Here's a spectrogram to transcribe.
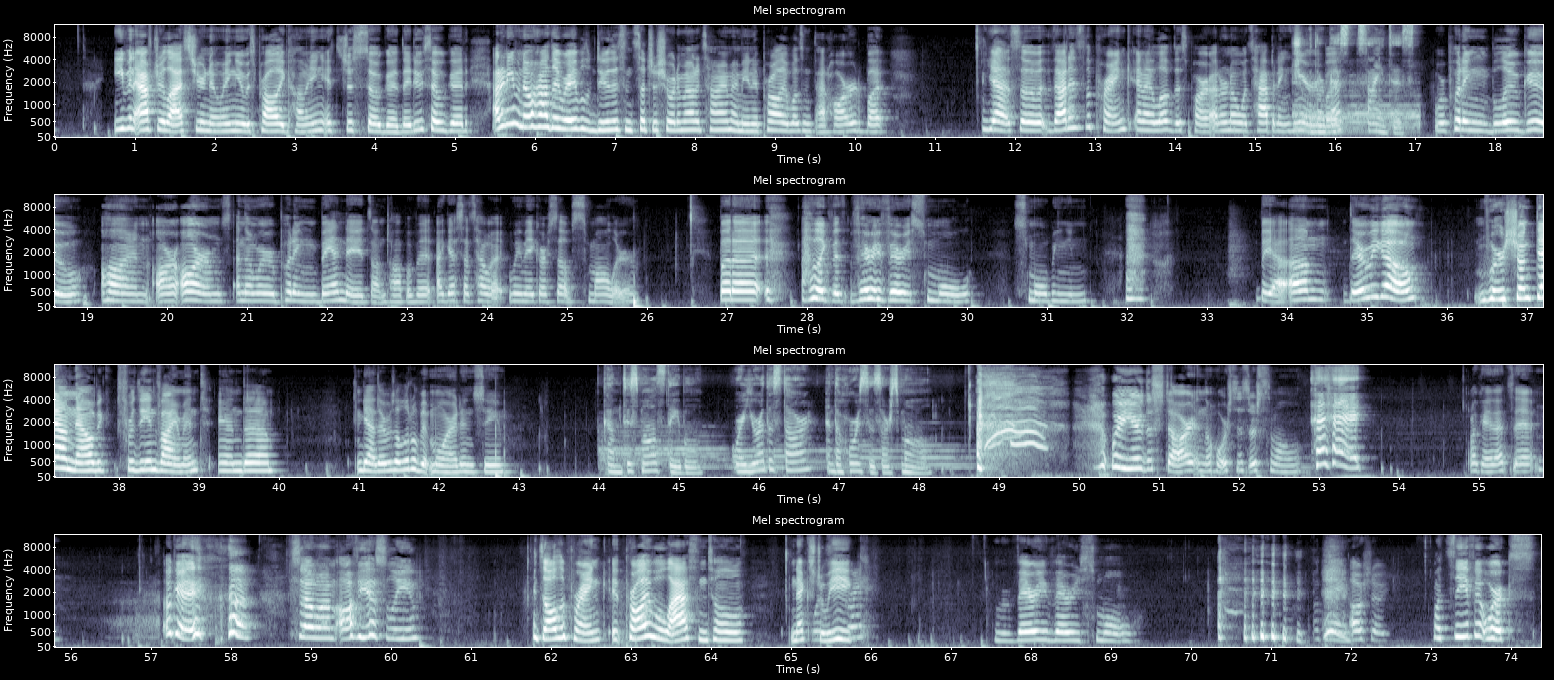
Even after last year knowing it was probably coming, it's just so good. They do so good. I don't even know how they were able to do this in such a short amount of time. I mean, it probably wasn't that hard, but yeah, so that is the prank, and I love this part. I don't know what's happening here, but best scientists, we're putting blue goo on our arms and then we're putting band-aids on top of it i guess that's how we make ourselves smaller but uh i like this very very small small bean but yeah um there we go we're shrunk down now be- for the environment and uh yeah there was a little bit more i didn't see come to Small Stable, where you're the star and the horses are small. Where you're the star and the horses are small. Hey hey! Okay, that's it. Okay. so um obviously it's all a prank. It probably will last until next What's week. We're very very small. okay, I'll show you. Let's see if it works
